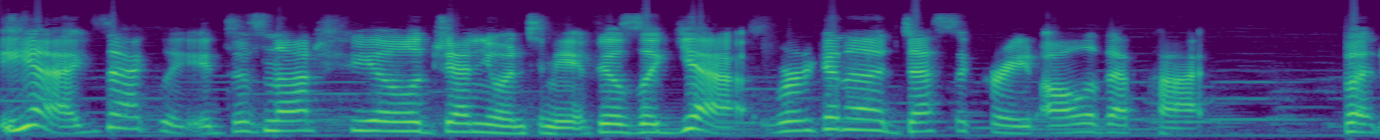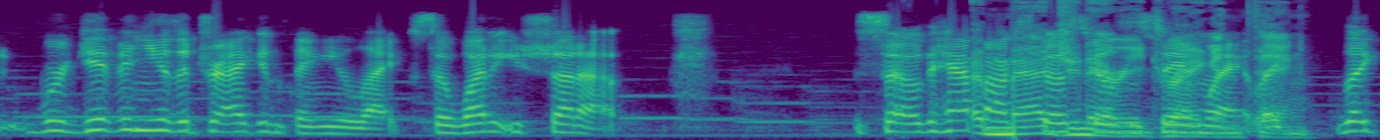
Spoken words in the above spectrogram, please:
Yeah, exactly. It does not feel genuine to me. It feels like, yeah, we're gonna desecrate all of Epcot, but we're giving you the dragon thing you like. So why don't you shut up? So the Hatbox Ghost feels the same way. dragon Like, like,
